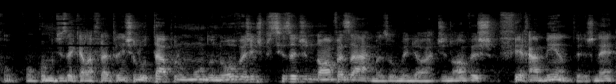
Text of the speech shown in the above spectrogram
como, como diz aquela frase, para a gente lutar por um mundo novo, a gente precisa de novas armas, ou melhor, de novas ferramentas. Né?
